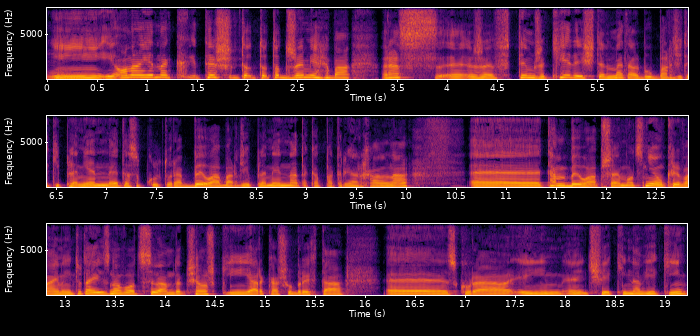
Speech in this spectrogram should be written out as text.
I, I ona jednak też, to, to, to drzemie chyba raz, e, że w tym, że kiedyś ten metal był bardziej taki plemienny, ta subkultura była bardziej plemienna, taka patriarchalna. E, tam była przemoc, nie ukrywajmy. I tutaj znowu odsyłam do książki Jarka Szubrychta e, Skóra i e, ćwieki na wieki.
